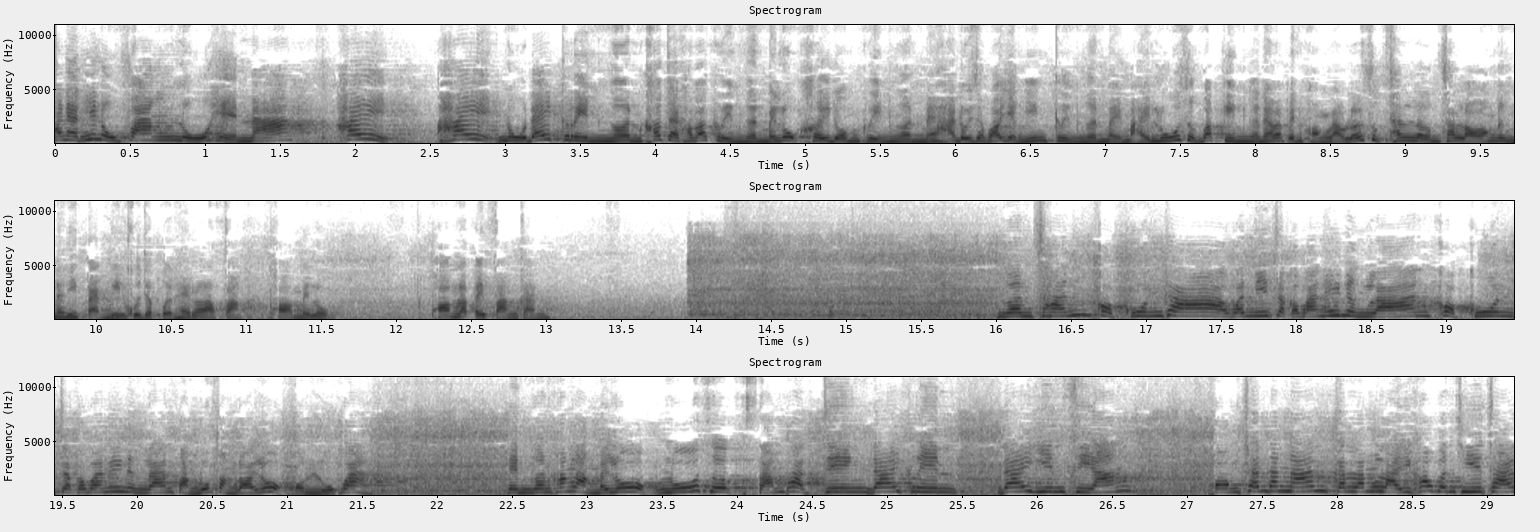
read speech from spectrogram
ขณะที่หนูฟังหนูเห็นนะ ให้ให้หนูได้กลิ่นเงิน เข้าใจคำว่ากลิ่นเงินไหมลูกเคยดมกลิ่นเงินไหมคะโดยเฉพาะอย่างยิ่งกลิ่นเงินใหม่ๆรู้สึกว่ากลิ่นเงินนั้นมันเป็นของเราแล้วรู้สึกท่านเริ่มฉลองหนึ่งนาทีแปดวิครูจะเปิดให้เราฟังพร้อมไหมลูกพร้อมแล้วไปฟังกัน เงินชั้นขอบคุณค่ะ วันนี้จักรวาลให้หนึ่งล้าน ขอบคุณจักรวาลให้หนึ่งล้านฝั่งลูกฝั่งรอยลูกคนลุกว่าเห็นเงินข้างหลังไหมลูก รู้สึกสัมผัสจริง ได้กลิ่น ได้ยินเสียง ของฉันทั้งนั้นกำลังไหลเข้าบัญชีฉัน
